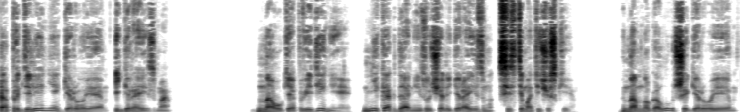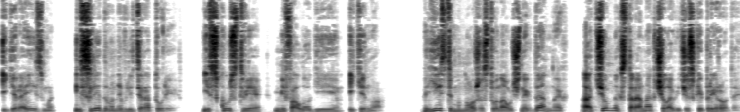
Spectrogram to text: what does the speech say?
Определение героя и героизма. Науки о поведении никогда не изучали героизм систематически. Намного лучше герои и героизм исследованы в литературе, искусстве, мифологии и кино. Есть множество научных данных о темных сторонах человеческой природы,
